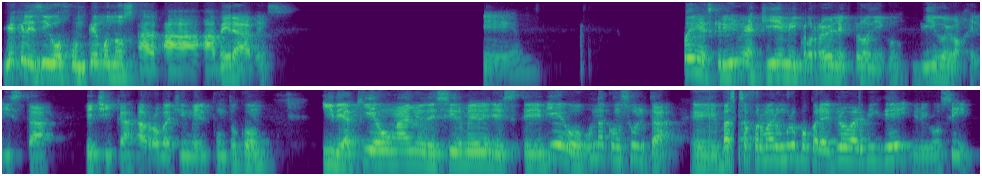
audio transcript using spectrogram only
ya que les digo, juntémonos a, ver aves, eh, pueden escribirme aquí en mi correo electrónico, diegoevangelista.gmail.com y de aquí a un año decirme, este, Diego, una consulta, eh, ¿vas a formar un grupo para el Global Big Day? Yo digo, sí.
